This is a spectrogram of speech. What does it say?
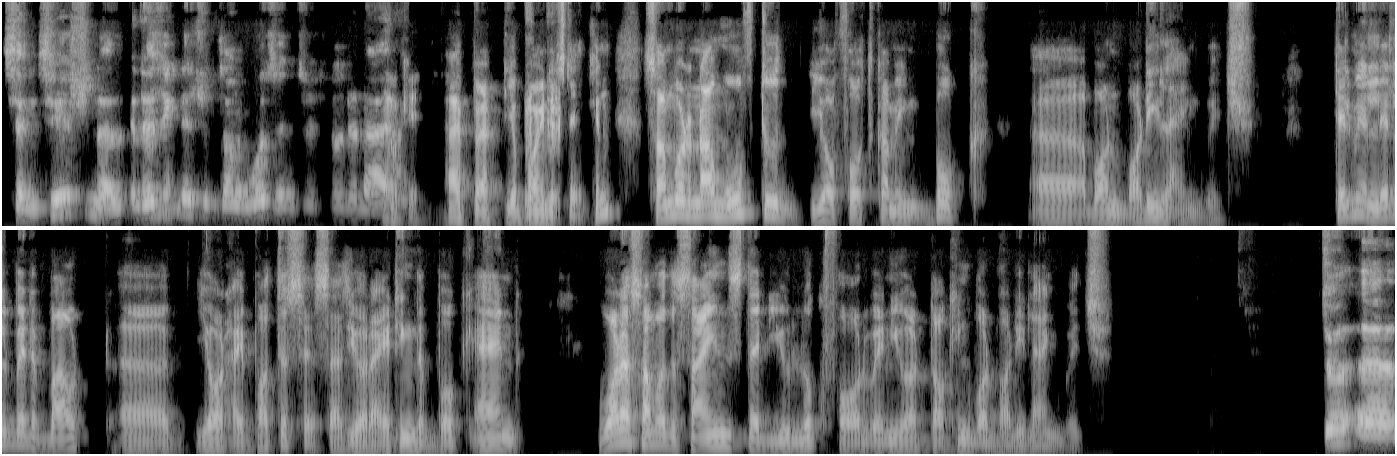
sensational. And resignation sounds more sensational than hiring. Okay, I, your point is taken. So I'm going to now move to your forthcoming book uh, about body language. Tell me a little bit about uh, your hypothesis as you're writing the book, and what are some of the signs that you look for when you are talking about body language? So uh,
